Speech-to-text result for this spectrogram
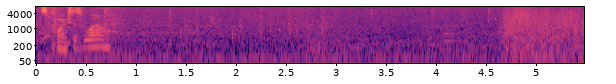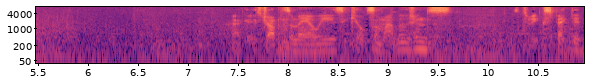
This point as well. Dropping some AoEs. He killed some of my illusions. It's to be expected.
